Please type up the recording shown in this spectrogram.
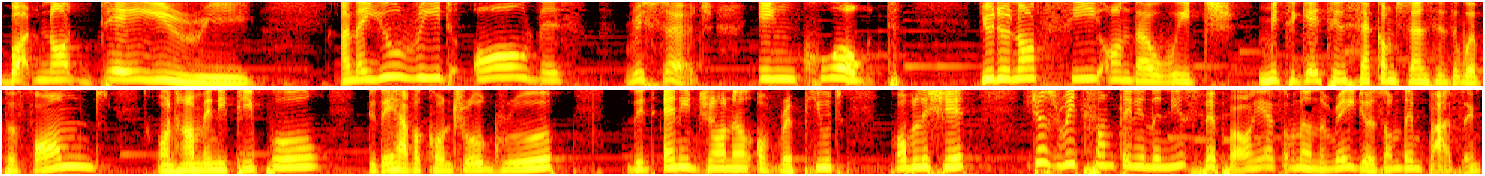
but not dairy. And then you read all this research in quote you do not see under which mitigating circumstances they were performed, on how many people, did they have a control group, did any journal of repute publish it? You just read something in the newspaper or hear something on the radio, something passing,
